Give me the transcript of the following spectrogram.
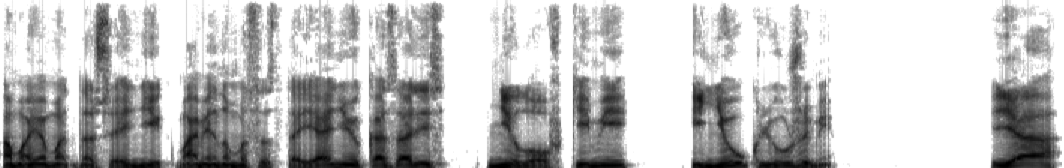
о моем отношении к маминому состоянию казались неловкими и неуклюжими. Я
